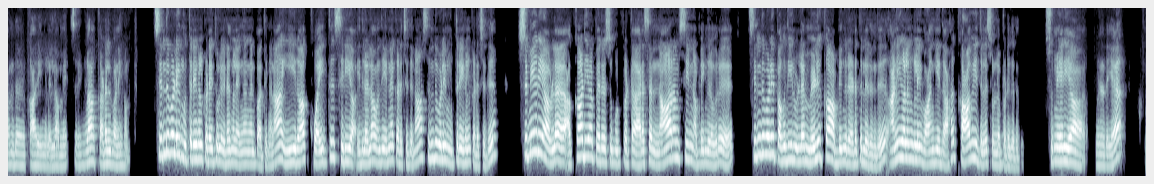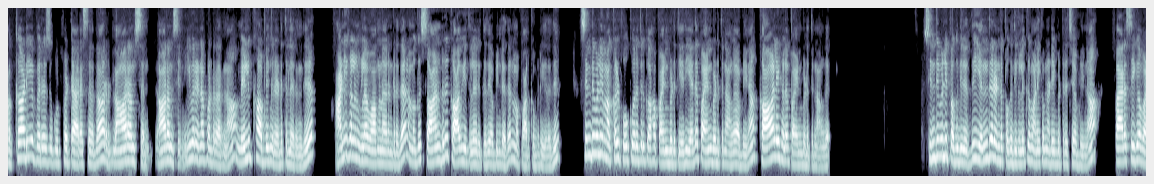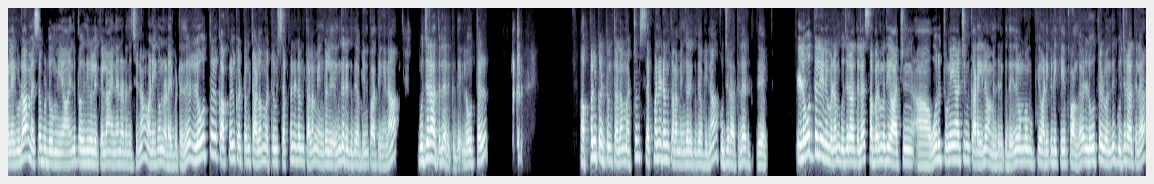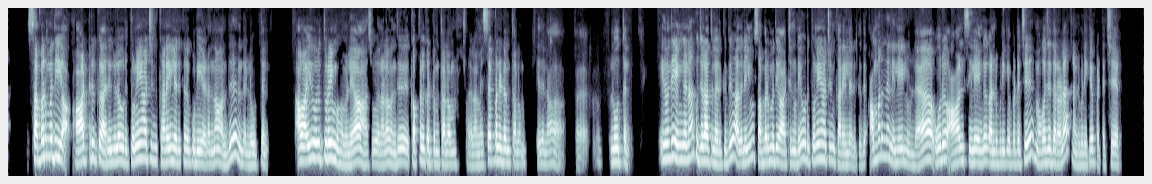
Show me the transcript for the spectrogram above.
அந்த காரியங்கள் எல்லாமே. சரிங்களா? கடல் வணிகம். சிந்துவெளி முத்திரைகள் கிடைத்துள்ள இடங்கள் எங்கெங்கன்னு பார்த்தீங்கன்னா ஈராக் குவைத்து சிரியா. இதுலலாம் வந்து என்ன கிடைச்சதுன்னா சிந்துவெளி முத்திரைகள் கிடைச்சது. சுமேரியாவில் அக்காடியா பேரரசுக்கு உட்பட்ட அரசன் நாரம்சின் அப்படிங்கிறவரு சிந்துவெளி பகுதியில் உள்ள மெழுக்கா அப்படிங்கிற இடத்துல இருந்து அணிகலன்களை வாங்கியதாக காவியத்துல சொல்லப்படுகிறது. சுமேரியாவினுடைய அக்காடிய பேரரசுக்கு உட்பட்ட அரசர் தான் லாரம்சன் லாரம்சன். இவர் என்ன பண்றாருன்னா மெழுக்கா அப்படிங்கிற இடத்துல இருந்து அணிகலன்களை வாங்கினாருன்றத நமக்கு சான்று காவியத்துல இருக்குது அப்படின்றத நம்ம பார்க்க முடிகிறது சிந்துவெளி மக்கள் போக்குவரத்திற்காக பயன்படுத்தியது எதை பயன்படுத்தினாங்க அப்படின்னா காளைகளை பயன்படுத்தினாங்க. சிந்துவெளி பகுதியிலிருந்து எந்த ரெண்டு பகுதிகளுக்கு வணிகம் நடைபெற்றுச்சு அப்படின்னா பாரசீக வளைகுடா மெசபடோமியா இந்த பகுதிகளுக்கெல்லாம் என்ன நடந்துச்சுன்னா வணிகம் நடைபெற்றது. லோத்தல் கப்பல் கட்டும் தளம் மற்றும் செப்பனிடம் தளம் எங்க எங்க இருக்குது அப்படின்னு பாத்தீங்கன்னா குஜராத்ல இருக்குது. லோத்தல் கப்பல் கட்டும் தளம் மற்றும் செப்பனிடம் தளம் எங்க இருக்குது அப்படின்னா குஜராத்ல இருக்குது. லோத்தல் என்னுமிடம் குஜராத்ல சபர்மதி ஆற்றின் ஒரு துணையாற்றின் கரையில அமைந்திருக்குது. இது ரொம்ப முக்கியம். அடிக்கடி கேட்பாங்க. லோத்தல் வந்து குஜராத்ல சபர்மதி ஆற்றுக்கு அருகில ஒரு துணையாற்றின் கரையில இருக்கக்கூடிய இடம் தான் வந்து இந்த லோத்தல். இது ஒரு துறைமுகம் இல்லையா? ஸோ அதனால வந்து கப்பல் கட்டும் தளம் அதெல்லாமே செப்பனிடம் தளம் இதெல்லாம் லோத்தல். இது வந்து எங்கன்னா குஜராத்தில் இருக்குது. அதுலயும் சபர்மதி ஆற்றினுடைய ஒரு துணை ஆற்றின் கரையில இருக்குது. அமர்ந்த நிலையில் உள்ள ஒரு ஆண் சிலை எங்க கண்டுபிடிக்கப்பட்டுச்சு? மொகஜதரால கண்டுபிடிக்கப்பட்டுச்சு.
